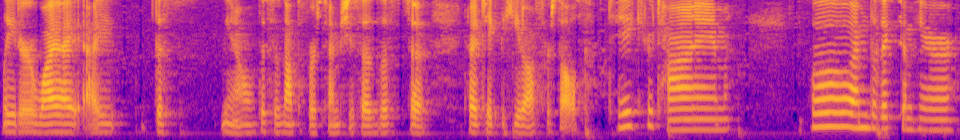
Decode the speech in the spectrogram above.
later, why I, I, this, you know, this is not the first time she says this to try to take the heat off herself. Take your time. oh, I'm the victim here.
